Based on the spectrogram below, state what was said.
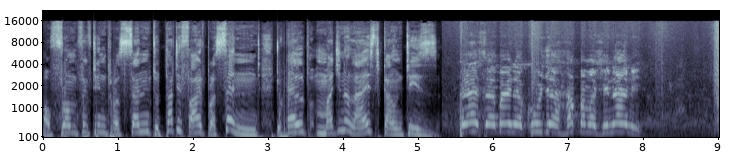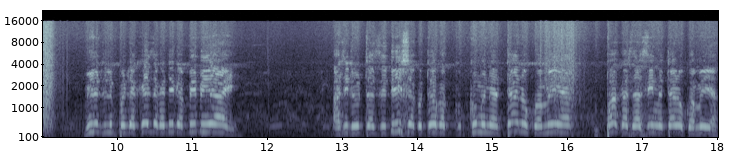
of from 15% to 35% to help marginalized counties. Pesa ambayo inakuja hapa mashinani, vile tulipendekeza katika BBI, ati tutazidisha kutoka kumi na tano kwa mia mpaka thelathini na tano kwa mia.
